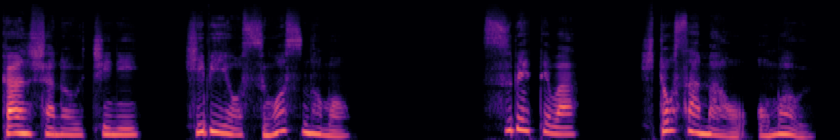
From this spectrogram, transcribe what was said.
感謝のうちに日々を過ごすのもすべては人様を思う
